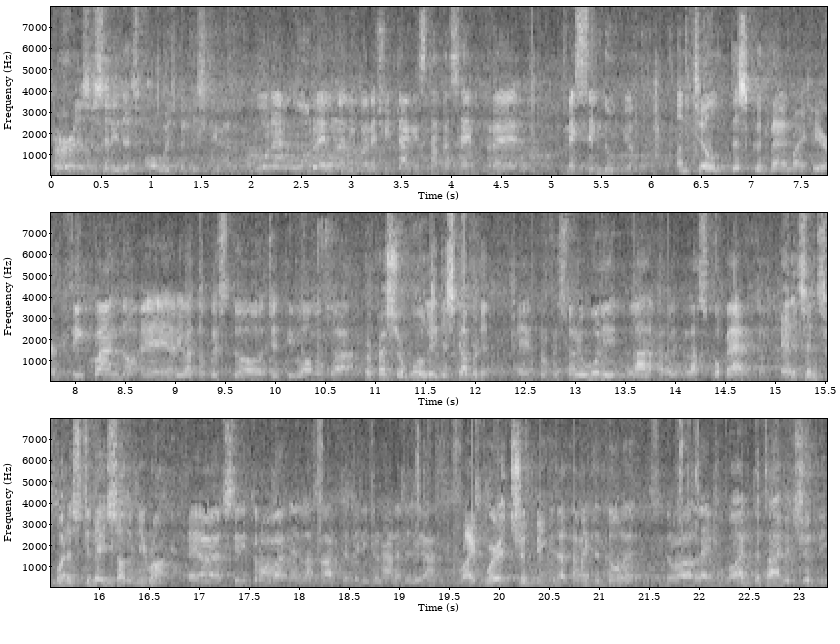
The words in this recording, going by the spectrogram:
Ur is a city that's always been disputed Una, Ur è una di quelle città che è stata sempre messa in dubbio, until this good man right here, fin quando è arrivato questo gentiluomo qua, Professor Woolley, discovered it. e il professore Woolley l'ha, l'ha scoperto. And it's in what is today southern Iraq, E, eh, si ritrova nella parte meridionale dell'Iraq, right where it should be, esattamente dove si trovava all'epoca. right at the time it should be.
